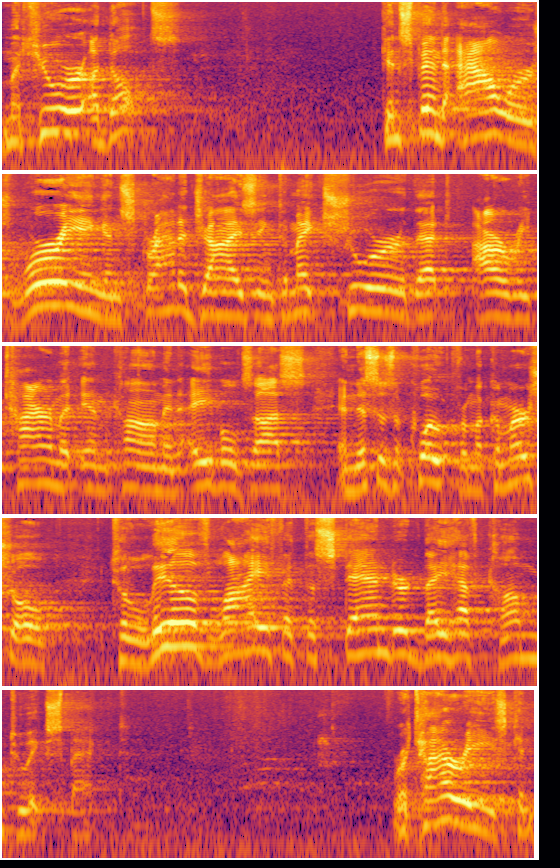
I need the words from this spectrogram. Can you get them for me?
Mature adults can spend hours worrying and strategizing to make sure that our retirement income enables us, and this is a quote from a commercial, to live life at the standard they have come to expect. Retirees can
